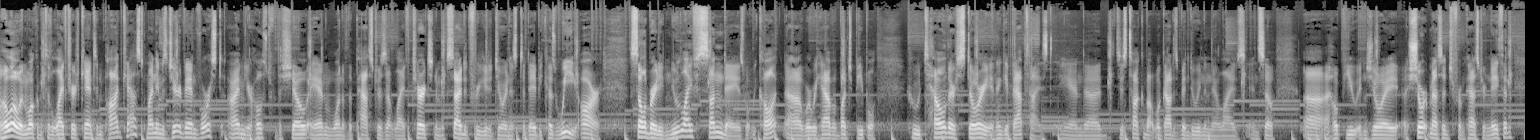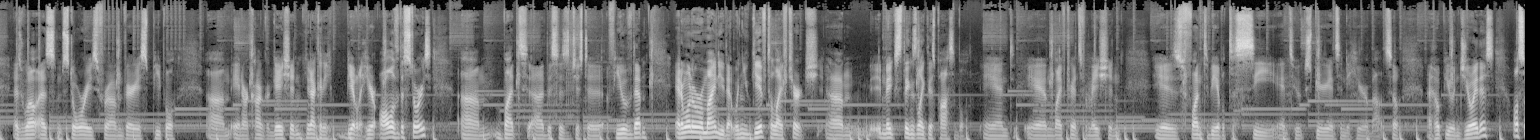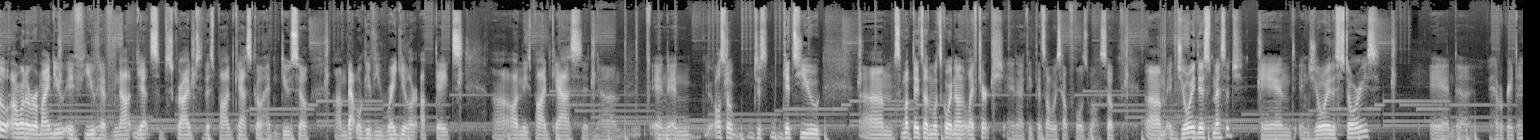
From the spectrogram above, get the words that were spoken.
Well, hello and welcome to the Life Church Canton podcast. My name is Jared Van Vorst. I'm your host for the show and one of the pastors at Life Church, and I'm excited for you to join us today because we are celebrating New Life Sunday, is what we call it, uh, where we have a bunch of people who tell their story and then get baptized and uh, just talk about what God has been doing in their lives. And so uh, I hope you enjoy a short message from Pastor Nathan as well as some stories from various people um, in our congregation. You're not going to be able to hear all of the stories, um, but uh, this is just a, a, few of them. And I want to remind you that when you give to Life Church, um, it makes things like this possible. And, and life transformation is fun to be able to see and to experience and to hear about. So I hope you enjoy this. Also, I want to remind you if you have not yet subscribed to this podcast, go ahead and do so. Um, that will give you regular updates uh, on these podcasts and, um, and, and also just gets you um, some updates on what's going on at Life Church. And I think that's always helpful as well. So um, enjoy this message and enjoy the stories and uh, have a great day.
